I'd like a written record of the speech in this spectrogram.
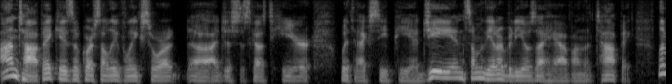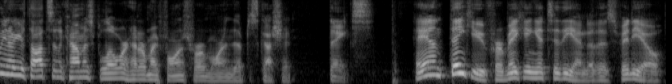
on topic is, of course, I'll leave links to what uh, I just discussed here with XCP-ng and some of the other videos I have on the topic. Let me know your thoughts in the comments below or head over my forums for a more in-depth discussion. Thanks. And thank you for making it to the end of this video.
